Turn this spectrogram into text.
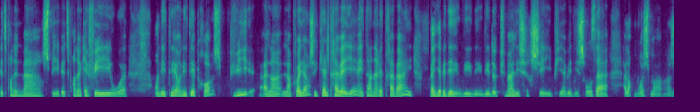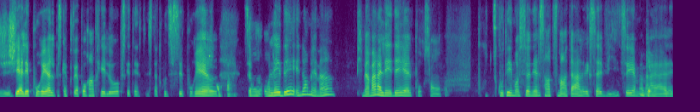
«Viens-tu prendre une marche?» Puis: «Viens-tu prendre un café?» Ou, on était on était proches. Puis à l'employeur chez qui elle travaillait, elle était en arrêt de travail, ben, il y avait des des des des documents à aller chercher, puis il y avait des choses à alors moi, je m'en j'y allais pour elle parce qu'elle pouvait pas rentrer là, parce que c'était trop difficile pour elle. on on l'aidait énormément. Puis ma mère, elle l'aidait, elle, pour son pour du côté émotionnel, sentimental avec sa vie, tu sais. Ma mère, elle avait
